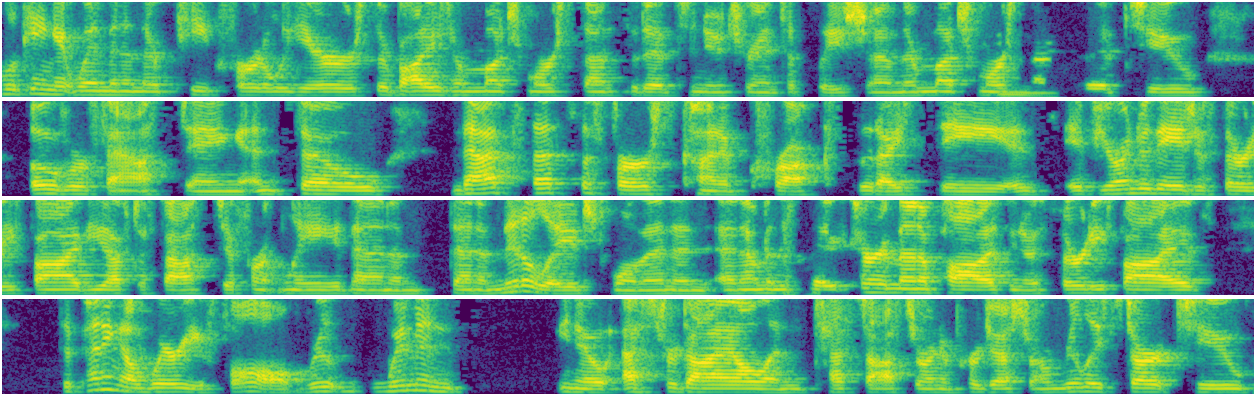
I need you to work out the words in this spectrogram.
looking at women in their peak fertile years, their bodies are much more sensitive to nutrient depletion. They're much more mm. sensitive to over fasting. And so that's that's the first kind of crux that I see is if you're under the age of 35, you have to fast differently than a, than a middle-aged woman. And, and I'm going to say perimenopause, you know, 35, depending on where you fall, re- women's, you know, estradiol and testosterone and progesterone really start to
